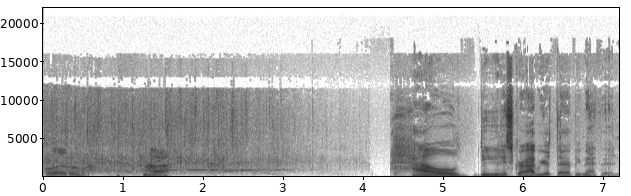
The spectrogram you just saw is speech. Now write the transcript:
Hello. How do you describe your therapy method?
